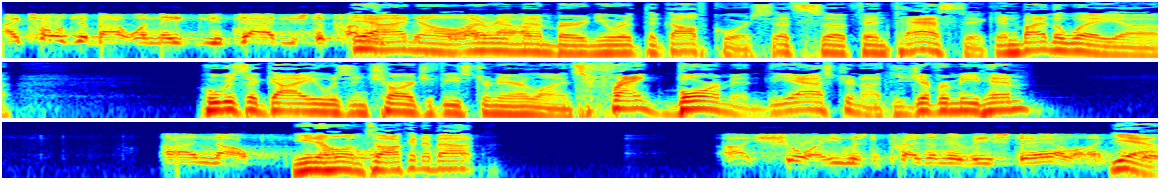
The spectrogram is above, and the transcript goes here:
I told you about when they your dad used to come. Yeah, I know. I remember. And you were at the golf course. That's uh, fantastic. And by the way, uh, who was the guy who was in charge of Eastern Airlines? Frank Borman, the astronaut. Did you ever meet him? Uh, no. You know who I'm talking about? Uh, sure, he was the president of Eastern Airlines. Yeah,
